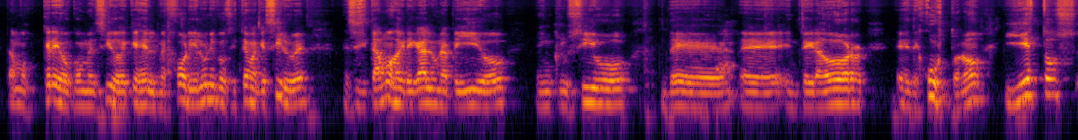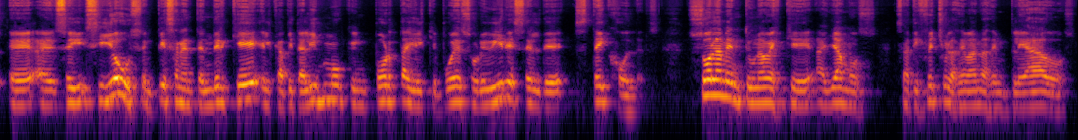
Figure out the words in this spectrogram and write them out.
estamos, creo, convencidos de que es el mejor y el único sistema que sirve, necesitamos agregarle un apellido inclusivo, de eh, integrador, eh, de justo, ¿no? Y estos eh, CEOs empiezan a entender que el capitalismo que importa y el que puede sobrevivir es el de stakeholders. Solamente una vez que hayamos satisfecho las demandas de empleados,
